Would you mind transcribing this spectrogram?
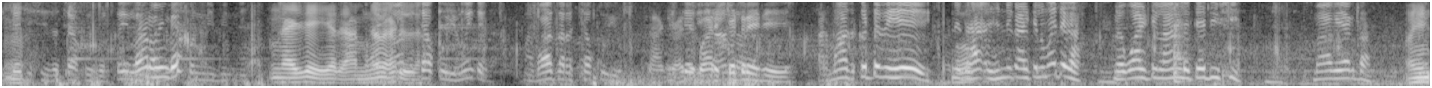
तू त्या दिवशीचा चाकू बरं. काही लहान होईन का? पन्नी बिन्नी. नाही रे यार आम्ही नव्हे माझं घातलेलं. चाकू येऊ माहिती का? बाजारात चाकू येऊ ते बारीक कटर आहे ते. अरे माझं कटर हे. धा- ह्यांनी काय केलं माहितीये का? मी आणलं त्या दिवशी. माग एकदा. आणि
